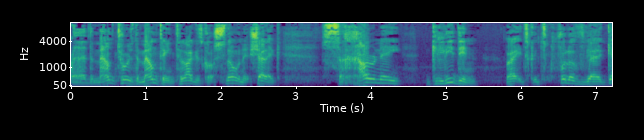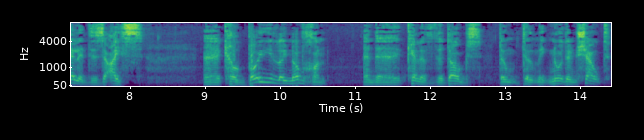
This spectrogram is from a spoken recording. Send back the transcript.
uh, the Mount Tur is the mountain, Tlag has got snow in it, Shelek, Sacharne Glidin, right, it's, it's full of uh, gelid, there's ice. Uh, Kalboy loy novchon, and the kelev, the dogs, don't don't make no, don't shout.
